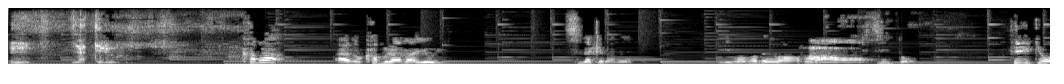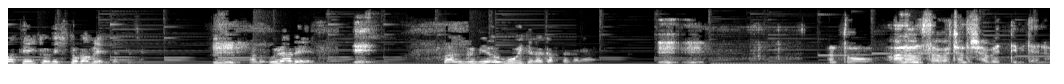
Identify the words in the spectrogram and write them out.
うん、やってる。から、あの、被らないようにしなきゃダメだった。今までは、ほら、あきちんと、提供は提供で一画面だったじゃん。あ。うん。あの、裏でで、番組は動いてなかったから、うんうん。あと、アナウンサーがちゃんと喋ってみたいな。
